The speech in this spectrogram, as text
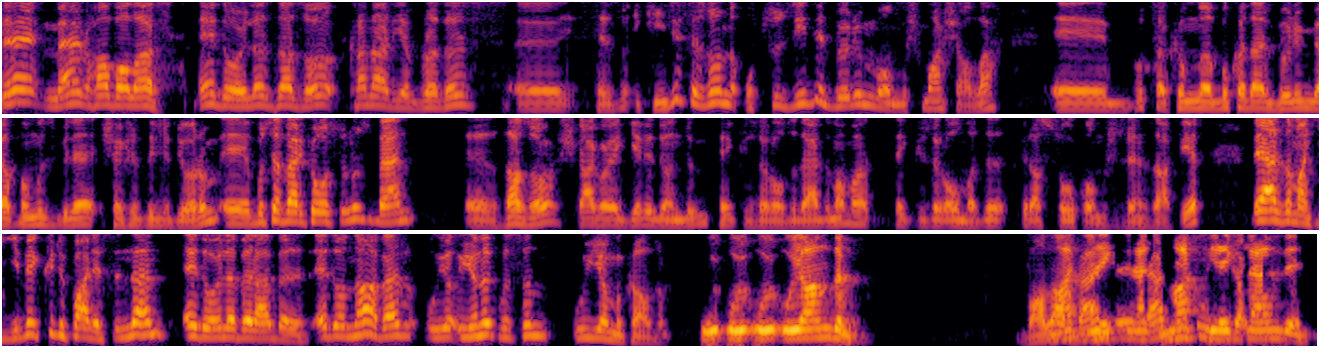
Herkese merhabalar. Edo ile Zazo Kanarya Brothers e, sezon ikinci sezon 37 bölüm olmuş maşallah. E, bu takımla bu kadar bölüm yapmamız bile şaşırtıcı diyorum. E, bu seferki olsunuz ben e, Zazo Chicago'ya geri döndüm. Pek güzel oldu derdim ama pek güzel olmadı. Biraz soğuk olmuş üzerine zafiyet. Ve her zamanki gibi kütüphanesinden Edo ile beraberiz. Edo ne haber? Uy- uyanık mısın? Uyuya mı kaldın? Uy- uy- uyandım. Vallahi maç ben de zevklen- neredeyse maç zevklendi.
